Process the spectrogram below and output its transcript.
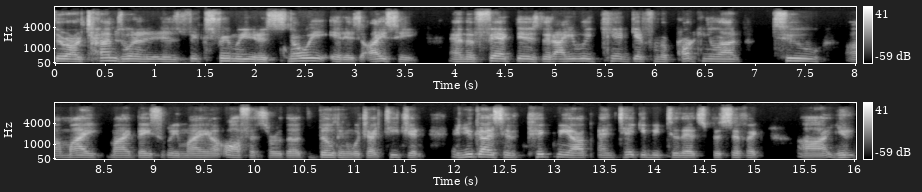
there are times when it is extremely, it is snowy, it is icy. And the fact is that I really can't get from the parking lot to uh, my my basically my uh, office or the building which I teach in, and you guys have picked me up and taken me to that specific uh, you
